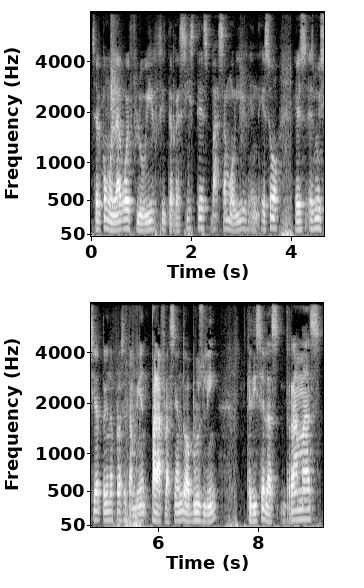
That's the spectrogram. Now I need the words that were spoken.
Ser como el agua y fluir. Si te resistes, vas a morir. Eso es, es muy cierto. Hay una frase también, parafraseando a Bruce Lee, que dice las ramas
